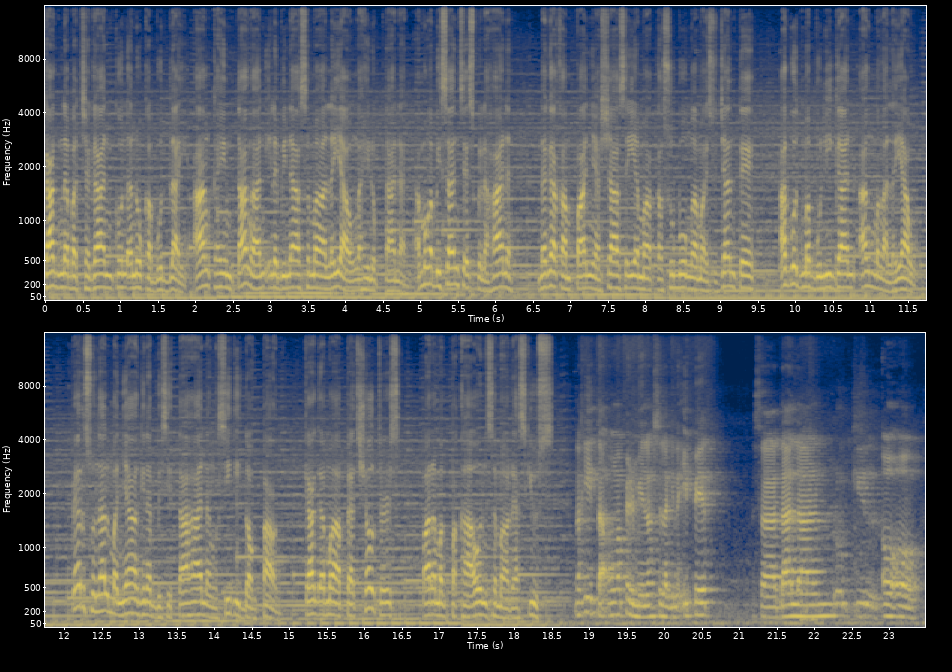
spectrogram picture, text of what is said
kag nabatsyagan kung ano kabudlay ang kahimtangan ilabi na sa mga layaw nga hinuptanan. Ang mga bisan sa eskwelahan nagakampanya siya sa iya mga kasubong nga mga estudyante agod mabuligan ang mga layaw. Personal man niya ginabisitahan ang City Dog Pound kag ang mga pet shelters para magpakaon sa mga rescues. nakita ko nga permi lang sila ginaipit sa dalan Roadkill. oo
